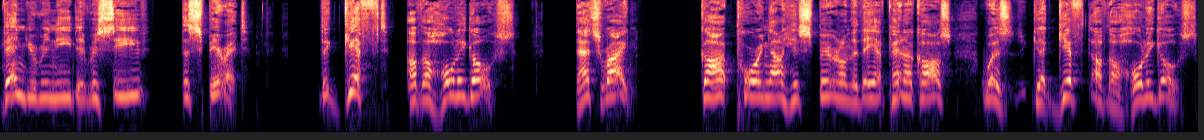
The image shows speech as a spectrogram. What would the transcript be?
then you need to receive the Spirit, the gift of the Holy Ghost. That's right. God pouring out his Spirit on the day of Pentecost was the gift of the Holy Ghost.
